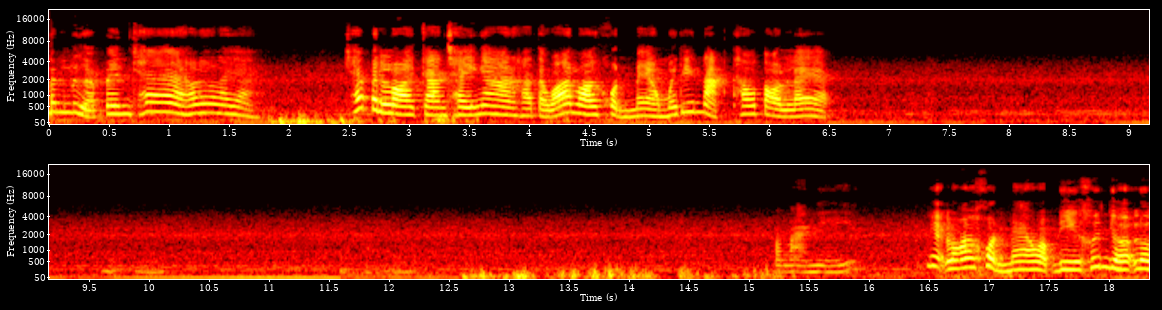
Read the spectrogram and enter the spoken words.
มันเหลือเป็นแค่เขาเรียกอะไรอะ แค่เป็นรอยการใช้งานค่ะ แต่ว่ารอยขนแมวไม่ได้หนักเท่าตอนแรก ประมาณนี้ เนี่ยรอยขนแมวแบบดีขึ้นเยอะเล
